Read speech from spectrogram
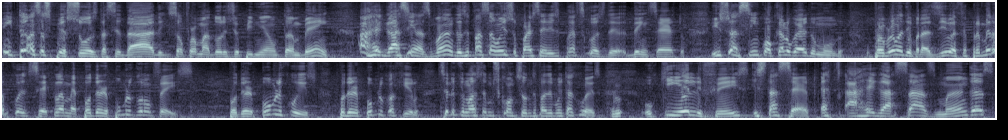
Então essas pessoas da cidade, que são formadores de opinião também, arregassem as mangas e façam isso, parceria, para que as coisas deem certo. Isso é assim em qualquer lugar do mundo. O problema de Brasil é que a primeira coisa que se reclama é poder público não fez. Poder público isso, poder público aquilo. Sendo que nós temos condição de fazer muita coisa. O que ele fez está certo. É arregaçar as mangas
